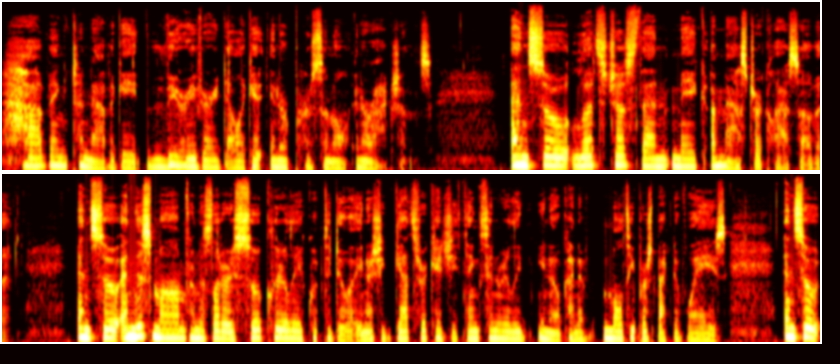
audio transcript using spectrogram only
having to navigate very, very delicate interpersonal interactions. And so let's just then make a master class of it. And so, and this mom from this letter is so clearly equipped to do it. You know, she gets her kid, she thinks in really, you know, kind of multi perspective ways. And so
